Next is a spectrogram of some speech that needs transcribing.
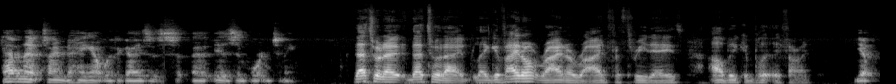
having that time to hang out with the guys is uh, is important to me. That's what I. That's what I like. If I don't ride a ride for three days, I'll be completely fine. Yep.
